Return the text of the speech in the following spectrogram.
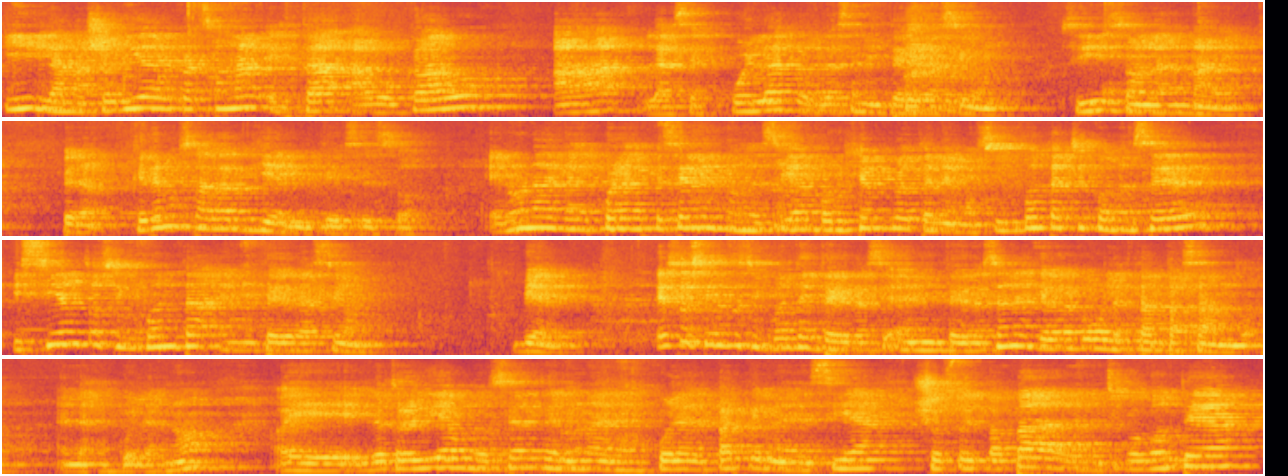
y la mayoría del personal está abocado a las escuelas donde hacen integración, ¿sí? son las MAE. Pero queremos saber bien qué es eso. En una de las escuelas especiales nos decían, por ejemplo, tenemos 50 chicos en sede y 150 en integración. Bien, esos 150 en integración hay que ver cómo le están pasando en las escuelas, ¿no? Eh, el otro día un docente en una de las escuelas del parque me decía, yo soy papá de un chico con TEA,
